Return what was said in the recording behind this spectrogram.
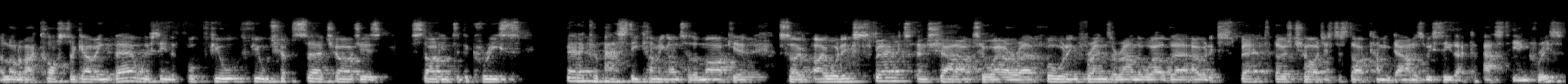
a lot of our costs are going there. We've seen the fuel fuel surcharges starting to decrease, better capacity coming onto the market. So I would expect, and shout out to our uh, forwarding friends around the world there, I would expect those charges to start coming down as we see that capacity increase.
